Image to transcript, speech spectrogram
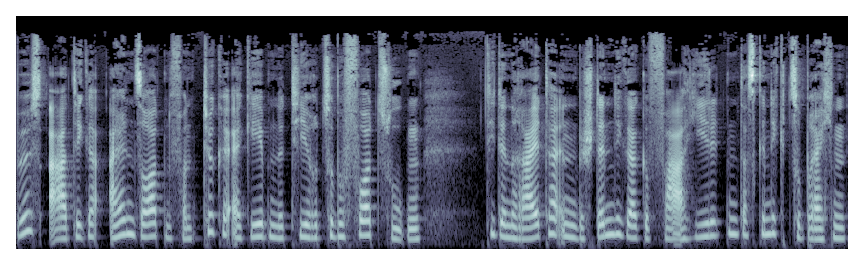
bösartige, allen Sorten von Tücke ergebene Tiere zu bevorzugen, die den Reiter in beständiger Gefahr hielten, das Genick zu brechen,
